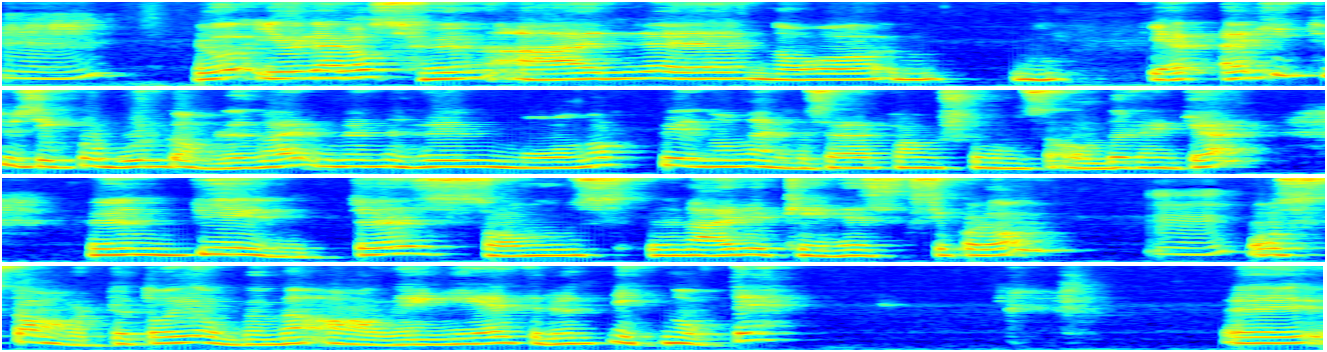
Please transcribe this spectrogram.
Mm. Jo, Julia Ross hun er eh, nå jeg er litt usikker på hvor gammel hun er, men hun må nok begynne å nærme seg pensjonsalder, tenker jeg. Hun begynte som Hun er klinisk psykolog mm. og startet å jobbe med avhengighet rundt 1980. Eh,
